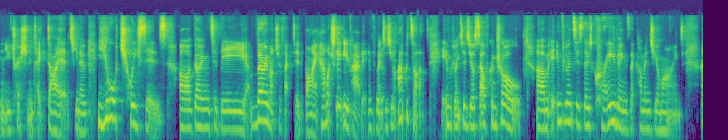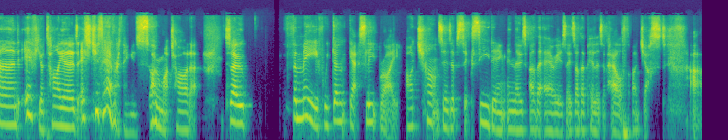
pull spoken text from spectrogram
nutrition take diet you know your choices are going to be very much affected by how much sleep you've had. It influences your appetite. It influences your self-control. Um, it influences those cravings that come into your mind. And if you're tired, it's just everything is so much harder. So, for me, if we don't get sleep right, our chances of succeeding in those other areas, those other pillars of health, are just uh,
